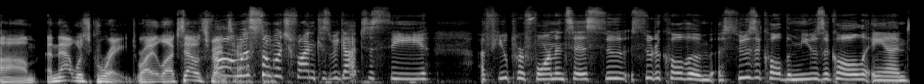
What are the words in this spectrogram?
Um, and that was great, right, Lex? That was fantastic. Oh, it was so much fun because we got to see a few performances, Su- Sudical the Seussical the musical, and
